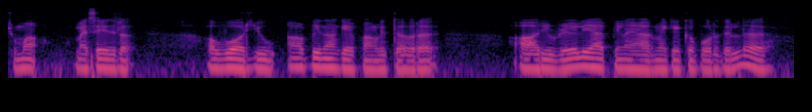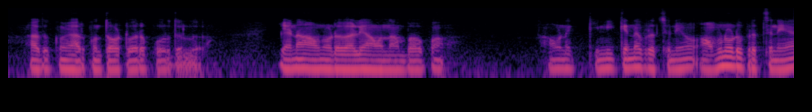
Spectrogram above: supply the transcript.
சும்மா மெசேஜில் அவ் ஆர் யூ அப்படி தான் கேட்பாங்களே தவிர ஆர் யூ ரியலி ஹாப்பிலாம் யாருமே கேட்க போகிறதில்ல அதுக்கும் யாருக்கும் தாட் வர போகிறதில்ல ஏன்னா அவனோட வேலையை அவன் தான் பார்ப்பான். அவனுக்கு இன்றைக்கி என்ன பிரச்சனையோ அவனோட பிரச்சனையை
